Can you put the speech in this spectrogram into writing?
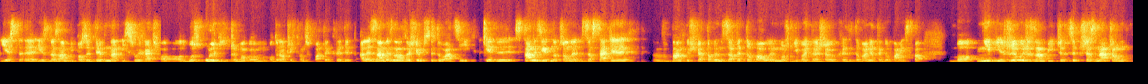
jest, e, jest dla Zambii pozytywna i słychać odgłos ulgi, że mogą odroczyć tą spłatę kredytu. Ale Zambia znalazła się w sytuacji, kiedy Stany Zjednoczone w zasadzie w Banku Światowym zawetowały możliwość dalszego kredytowania tego państwa, bo nie wierzyły, że Zambijczycy przeznaczą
